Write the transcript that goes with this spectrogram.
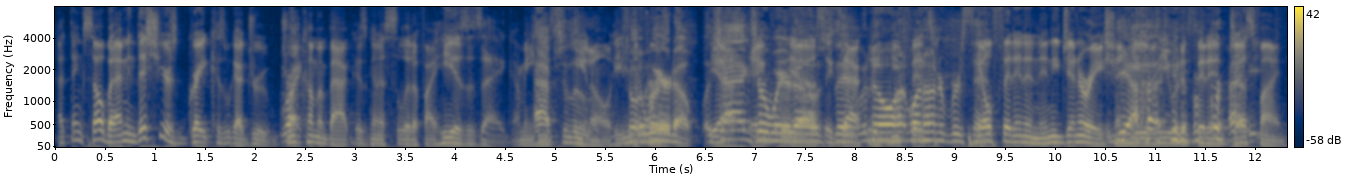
I think so, but I mean, this year's great because we got Drew. Drew Right. coming back is going to solidify. He is a Zag. I mean, he's, Absolutely. You know, he's, He's a first- weirdo. Zags are weirdos. Yes, They- exactly. no, 100%. He'll fit in in any generation. Yeah. He, would- he would have fit in Right. just fine.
